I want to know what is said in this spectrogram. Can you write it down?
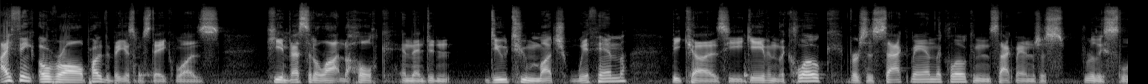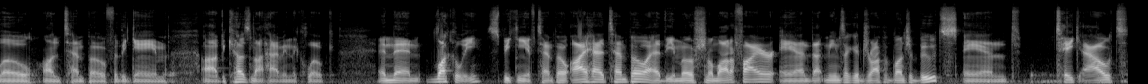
I think overall, probably the biggest mistake was he invested a lot in the Hulk and then didn't do too much with him because he gave him the cloak versus Sackman the cloak, and Sackman was just really slow on tempo for the game uh, because not having the cloak. And then, luckily, speaking of tempo, I had tempo, I had the emotional modifier, and that means I could drop a bunch of boots and take out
